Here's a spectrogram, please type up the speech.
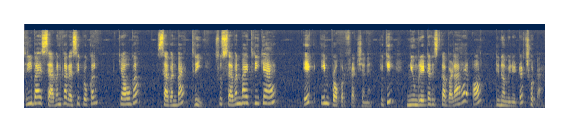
थ्री बाय सेवन का रेसिप्रोकल क्या होगा? Seven by three so seven by three क्या है? एक इम्प्रॉपर फ्रैक्शन है, क्योंकि न्यूमरेटर इसका बड़ा है और डिनोमिनेटर छोटा है।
